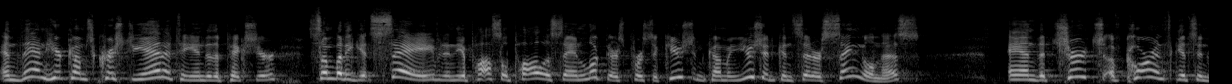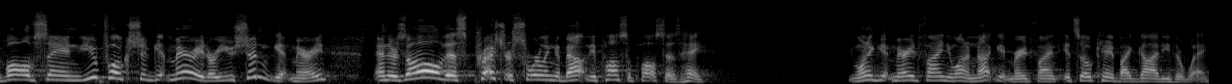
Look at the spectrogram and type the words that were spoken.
And then here comes Christianity into the picture. Somebody gets saved, and the Apostle Paul is saying, Look, there's persecution coming. You should consider singleness. And the church of Corinth gets involved saying, You folks should get married or you shouldn't get married. And there's all this pressure swirling about. And the Apostle Paul says, Hey, you want to get married, fine. You want to not get married, fine. It's okay by God either way.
